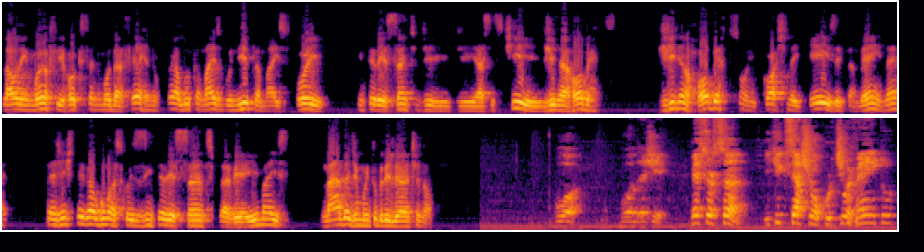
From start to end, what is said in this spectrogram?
Lauren Murphy e Roxane Modaferri não foi a luta mais bonita, mas foi interessante de, de assistir. Gina Roberts Gillian Robertson e Courtney Casey também, né? A gente teve algumas coisas interessantes para ver aí, mas nada de muito brilhante, não. Boa, boa, André G. Mr. Sun, e o que, que, você achou? Curtiu o evento?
